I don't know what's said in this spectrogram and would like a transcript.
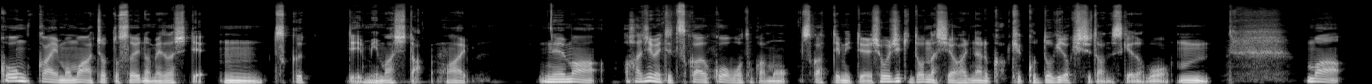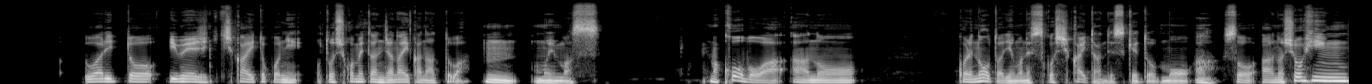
今回もまあちょっとそういうのを目指して、うん、作ってみました。はい。ね、まあ、初めて使う工房とかも使ってみて、正直どんな仕上がりになるか結構ドキドキしてたんですけども、うん。まあ、割とイメージに近いとこに落とし込めたんじゃないかなとは、うん、思います。まあ、工房は、あの、これノートにもね、少し書いたんですけども、あ、そう、あの、商品、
